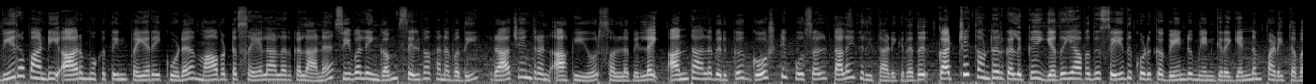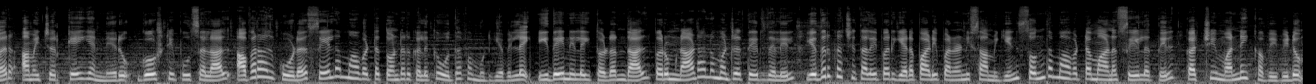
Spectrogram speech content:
வீரபாண்டி ஆறுமுகத்தின் பெயரை கூட மாவட்ட செயலாளர்களான சிவலிங்கம் செல்வகணபதி ராஜேந்திரன் ஆகியோர் சொல்லவில்லை. அந்த அளவிற்கு கோஷ்டி பூசல் தலைவிரித்தாடுகிறது. கட்சி தொண்டர்களுக்கு எதையாவது செய்து கொடுக்க வேண்டும் என்கிற எண்ணம் படைத்தவர் அமைச்சர் கே என் நேரு. கோஷ்டி பூசலால் அவரால் கூட சேலம் மாவட்ட தொண்டர்களுக்கு உதவ முடியவில்லை. இதே நிலை தொடர்ந்தால் வரும் நாடாளுமன்ற தேர்தலில் எதிர்க்கட்சித் தலைவர் எடப்பாடி பழனிசாமியின் சொந்த மாவட்டமான சேலத்தில் கட்சி மண்ணை கவிவிடும்.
